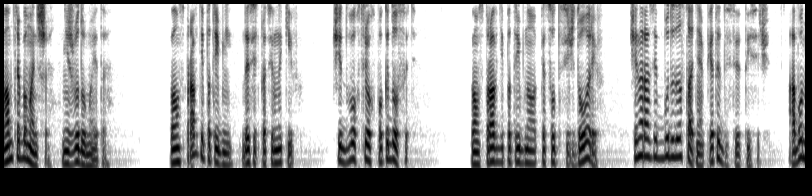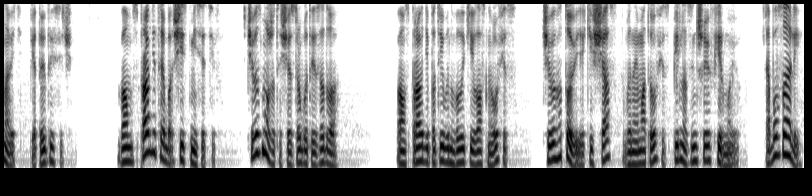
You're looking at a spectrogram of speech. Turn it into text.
Вам треба менше, ніж ви думаєте. Вам справді потрібні 10 працівників? Чи двох-трьох поки досить? Вам справді потрібно 500 тисяч доларів? Чи наразі буде достатньо 50 тисяч? Або навіть 5 тисяч? Вам справді треба 6 місяців? Чи ви зможете щось зробити за 2? Вам справді потрібен великий власний офіс? Чи ви готові якийсь час винаймати офіс спільно з іншою фірмою? Або взагалі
